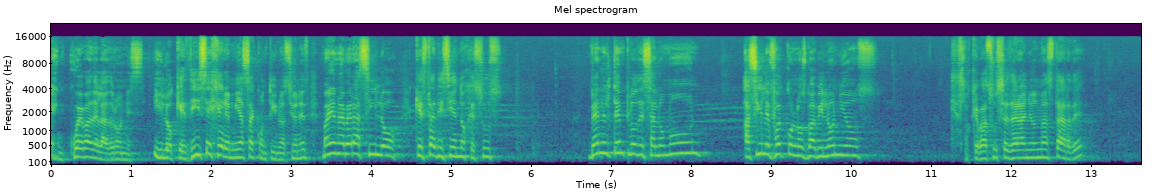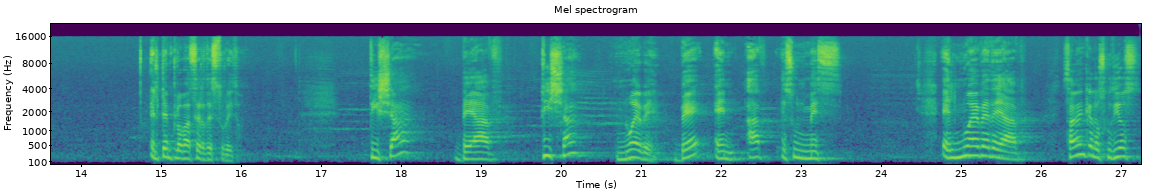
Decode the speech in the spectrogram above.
en cueva de ladrones. Y lo que dice Jeremías a continuación es, vayan a ver así lo que está diciendo Jesús. Vean el templo de Salomón. Así le fue con los babilonios. ¿Qué es lo que va a suceder años más tarde? El templo va a ser destruido. Tisha Beav. Tisha, 9. Be en Av es un mes. El 9 de Av. ¿Saben que los judíos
